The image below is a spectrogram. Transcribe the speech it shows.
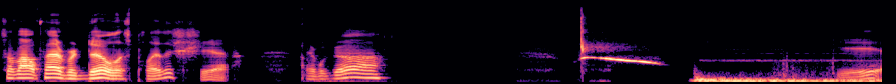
So without further ado, let's play this shit. Here we go. Yeah.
